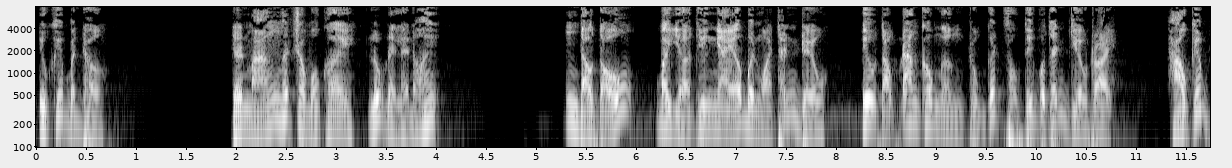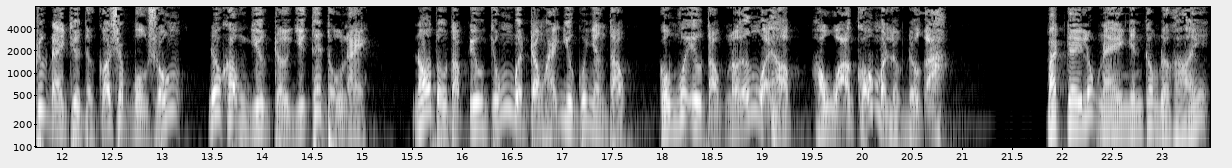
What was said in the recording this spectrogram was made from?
yêu khí bình thường. Trên mảng hít sâu một hơi, lúc này lại nói. Đạo tổ, bây giờ thiên nhai ở bên ngoài Thánh Triều, yêu tộc đang không ngừng trùng kích phòng tiến của Thánh Triều rồi. Hạo kiếm trước đây chưa từng có sắp buông xuống, nếu không diệt trừ diệt thế thụ này, nó tụ tập yêu chúng bên trong hải dương của nhân tộc, cùng với yêu tộc nội ứng ngoại hợp, hậu quả khó mà lường được à. Bạch Kỳ lúc này nhịn không được hỏi.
